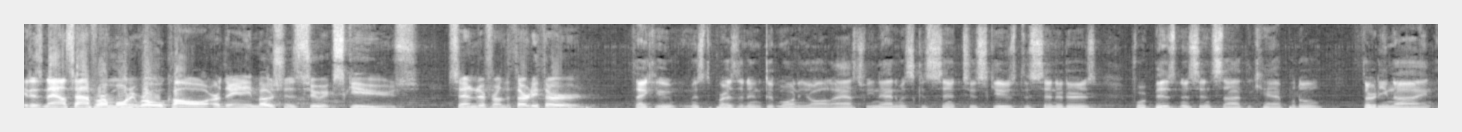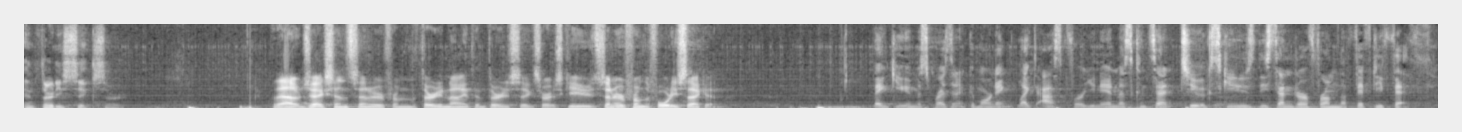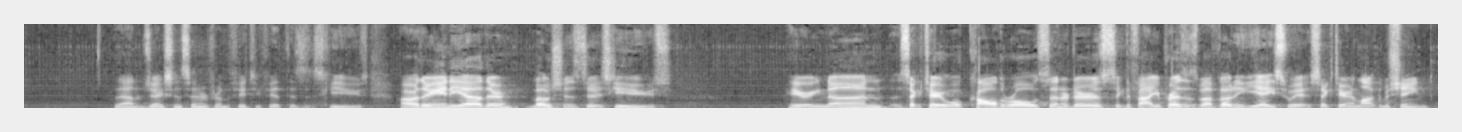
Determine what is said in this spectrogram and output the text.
It is now time for our morning roll call. Are there any motions to excuse? Senator from the 33rd. Thank you, Mr. President. Good morning, y'all. I ask for unanimous consent to excuse the senators for business inside the Capitol, 39 and 36, sir. Without objection, Senator from the 39th and 36th are excused. Senator from the 42nd. Thank you, Mr. President. Good morning. I'd like to ask for unanimous consent to excuse the senator from the 55th. Without objection, Senator from the 55th is excused. Are there any other motions to excuse? Hearing none, the Secretary will call the roll of senators. Signify your presence by voting yea switch. Secretary, unlock the machine.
